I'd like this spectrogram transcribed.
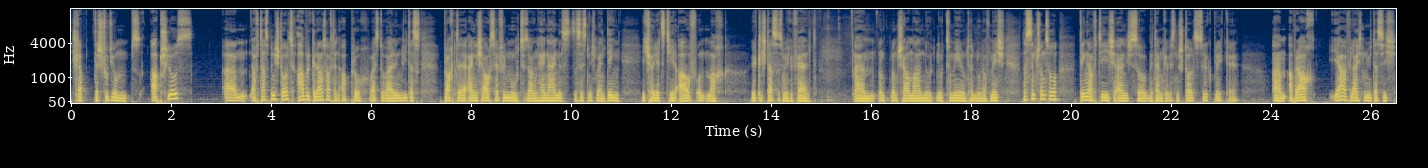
ich glaube, der Studiumsabschluss, ähm, auf das bin ich stolz, aber genauso auf den Abbruch, weißt du, weil irgendwie das brachte eigentlich auch sehr viel Mut zu sagen, hey nein, das, das ist nicht mein Ding, ich höre jetzt hier auf und mache wirklich das, was mir gefällt. Ähm, und, und schau mal nur, nur zu mir und hör nur auf mich. Das sind schon so Dinge, auf die ich eigentlich so mit einem gewissen Stolz zurückblicke. Ähm, aber auch ja, vielleicht irgendwie, dass ich,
